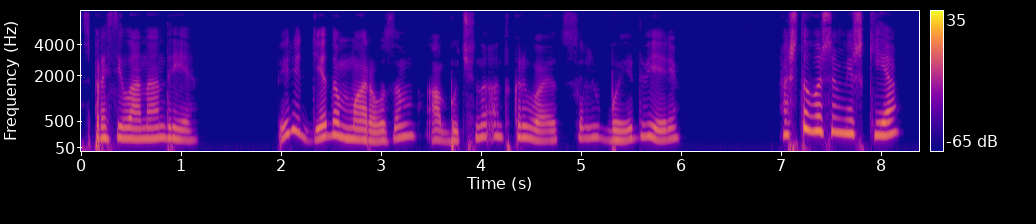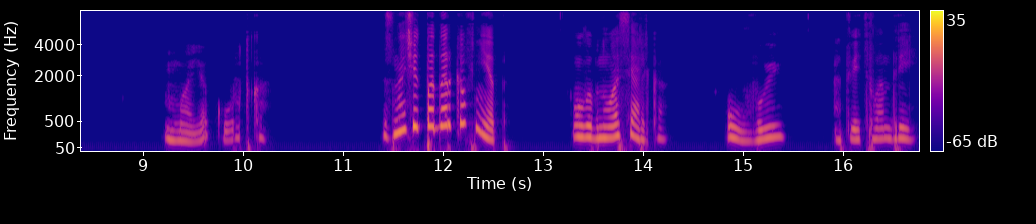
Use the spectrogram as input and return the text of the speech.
Спросила она Андрея. Перед Дедом Морозом обычно открываются любые двери. «А что в вашем мешке?» «Моя куртка». «Значит, подарков нет?» — улыбнулась Алька. «Увы», — ответил Андрей.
